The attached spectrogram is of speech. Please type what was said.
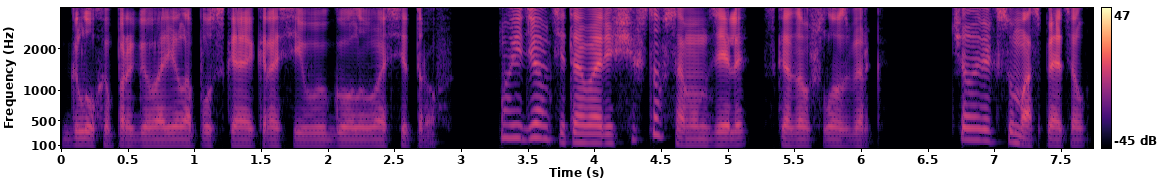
глухо проговорил, опуская красивую голову Осетров. «Уйдемте, товарищи, что в самом деле?» — сказал Шлосберг. Человек с ума спятил.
